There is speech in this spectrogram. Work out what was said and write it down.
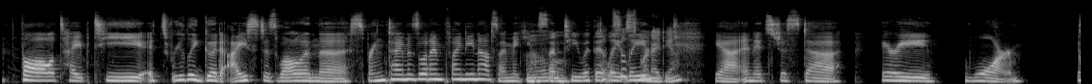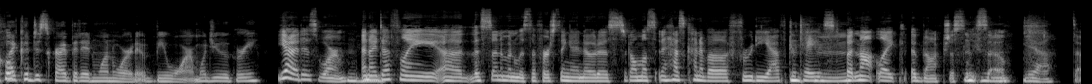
fall type tea. It's really good iced as well in the springtime, is what I'm finding out. So I'm making oh, sun tea with it lately. smart idea. Yeah, and it's just uh very warm. Cool. If I could describe it in one word, it would be warm. Would you agree? Yeah, it is warm, mm-hmm. and I definitely uh, the cinnamon was the first thing I noticed. It almost it has kind of a fruity aftertaste, mm-hmm. but not like obnoxiously mm-hmm. so. Yeah. So,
